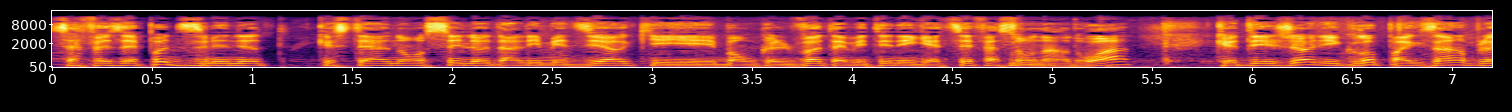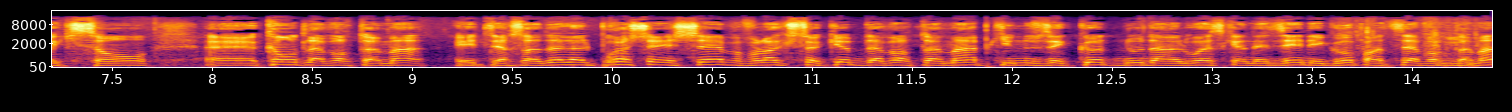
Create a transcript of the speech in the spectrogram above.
ça faisait pas dix minutes que c'était annoncé là, dans les médias qui bon que le vote avait été négatif à son endroit, que déjà les groupes par exemple là, qui sont euh, contre l'avortement étaient là, le prochain chef, il va falloir qu'il s'occupe d'avortement puis qu'il nous écoute nous dans l'Ouest canadien, les groupes anti-avortement.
